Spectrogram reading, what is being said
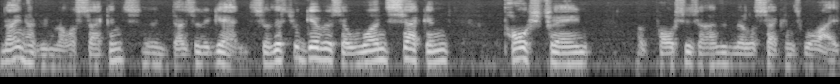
900 milliseconds and does it again. So this will give us a one second pulse train of pulses 100 milliseconds wide.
